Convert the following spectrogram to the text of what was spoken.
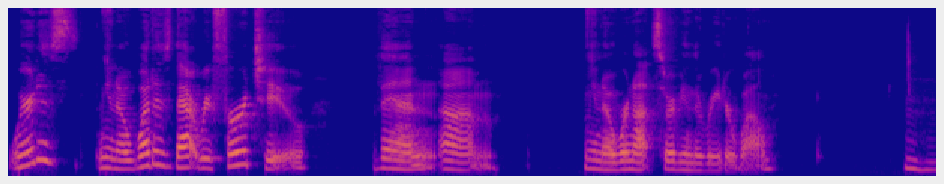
where does you know what does that refer to then um, you know we're not serving the reader well mm-hmm.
